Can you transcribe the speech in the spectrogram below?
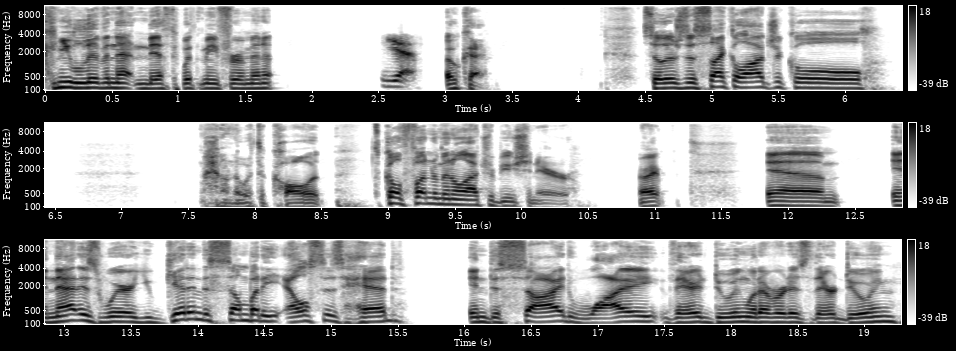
can you live in that myth with me for a minute? Yes. Okay. So there's this psychological I don't know what to call it. It's called fundamental attribution error, right? Um and that is where you get into somebody else's head and decide why they're doing whatever it is they're doing.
